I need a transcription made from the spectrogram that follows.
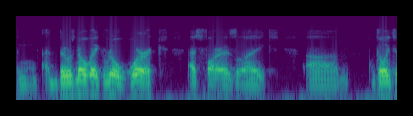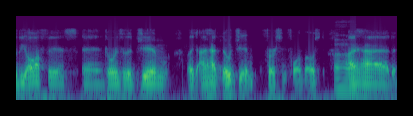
and uh, there was no like real work as far as like um, going to the office and going to the gym like i had no gym first and foremost Uh-huh. I had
